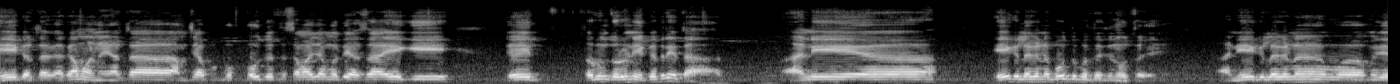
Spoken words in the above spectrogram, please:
हे करता का कामा नये आता आमच्या बौद्ध समाजामध्ये असं आहे की ते तरुण तरुणी एकत्र येतात आणि एक लग्न बौद्ध पद्धतीनं होतंय. आणि एक लग्न म्हणजे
